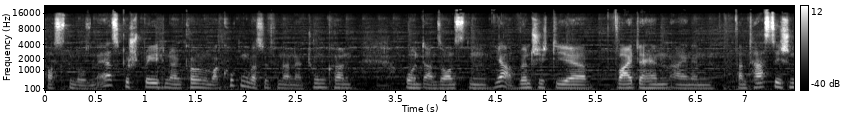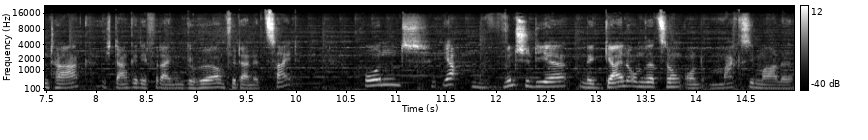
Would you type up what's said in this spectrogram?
kostenlosen Erstgespräch und dann können wir mal gucken, was wir füreinander tun können. Und ansonsten, ja, wünsche ich dir weiterhin einen fantastischen Tag. Ich danke dir für dein Gehör und für deine Zeit. Und ja, wünsche dir eine geile Umsetzung und maximale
